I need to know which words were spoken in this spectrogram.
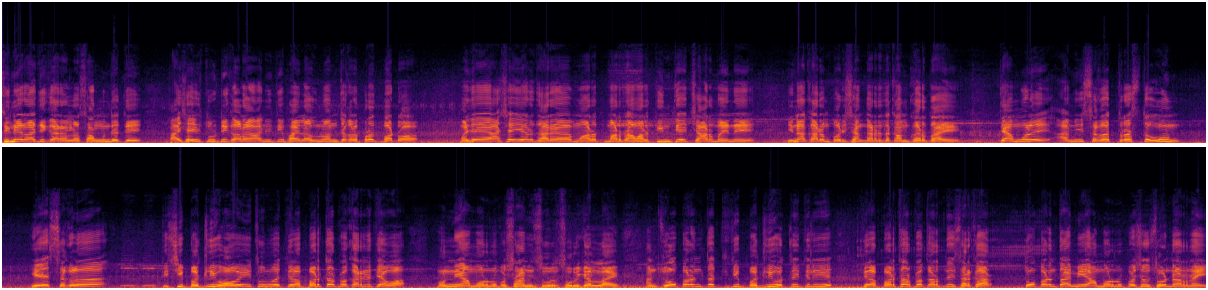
सिनियर अधिकाऱ्याला सांगून देते अशा ही त्रुटी काढा आणि ती फाईल अजून आमच्याकडे परत पाठवा. म्हणजे अशा एरझाऱ्या मारत मारत आम्हाला तीन ते चार महिने विनाकारण परेशान करण्याचं काम करत आहे. त्यामुळे आम्ही सगळं त्रस्त होऊन हे सगळं तिची बदली व्हावी इथून व तिला बडतर्फ करण्यात यावा म्हणून या उपोषण आम्ही सुरू सुरू केलेलं आहे. आणि जोपर्यंत तिची बदली होत नाही तिला तिला बडतर्फ करत नाही सरकार तोपर्यंत आम्ही आमरण उपोषण सोडणार नाही.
